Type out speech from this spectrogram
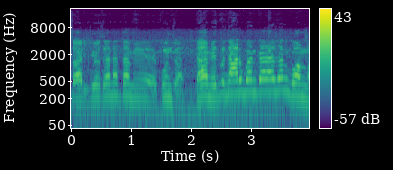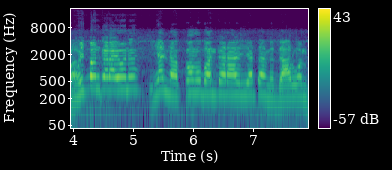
સર યો છે ને તમે કોણ છો? તમે જ દારૂ બંધ કરાવ્યો છે ને ગોમમાં. હું જ બંધ કરાયો ને. યાર નક્કોમાં બંધ કરાયો યાર તમે દારૂ આમ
